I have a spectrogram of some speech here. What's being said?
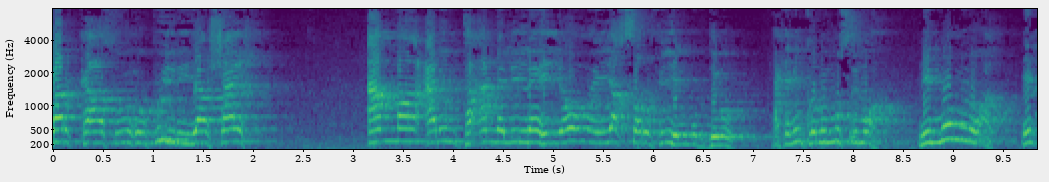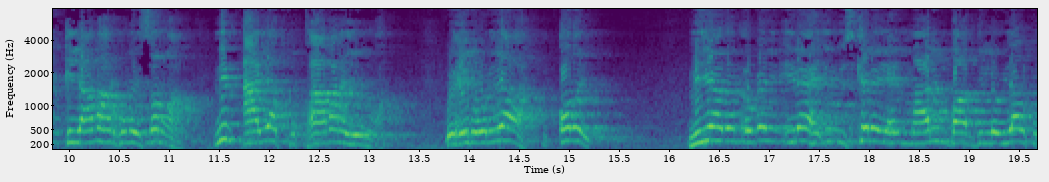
Markaasuu wuxuu ku yidhi ya shaykh أما علمت أن لله يوم يخسر فيه المبدلون. لكن إنكم من مسلمها من مؤمنوا من قيامها الرميسانها من آيات كتابنا يومها وحيد ورياه أضي مياذا عبين إله إنو إسكريه المعلم بعد الله يالك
